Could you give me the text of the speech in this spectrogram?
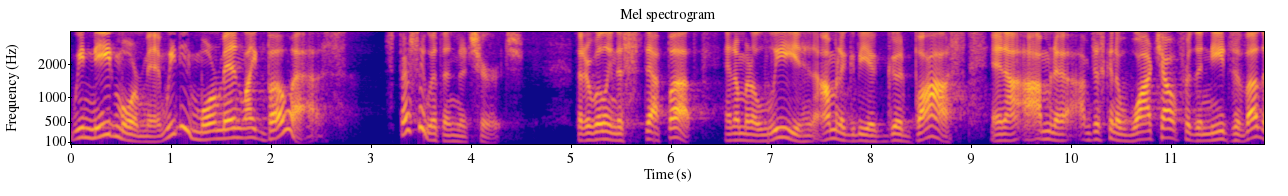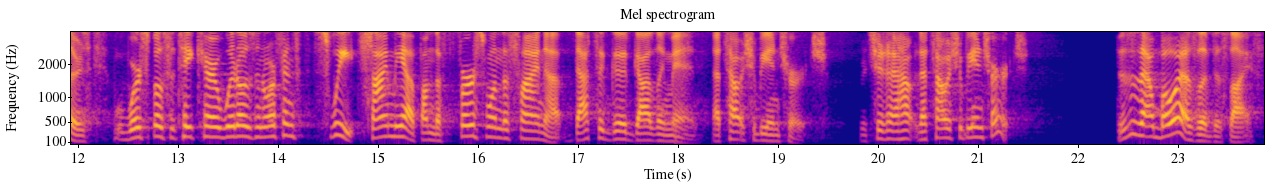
We need more men. We need more men like Boaz, especially within the church, that are willing to step up and I'm going to lead and I'm going to be a good boss and I, am going to, I'm just going to watch out for the needs of others. We're supposed to take care of widows and orphans? Sweet, sign me up. I'm the first one to sign up. That's a good, godly man. That's how it should be in church. Should, that's how it should be in church. This is how Boaz lived his life.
